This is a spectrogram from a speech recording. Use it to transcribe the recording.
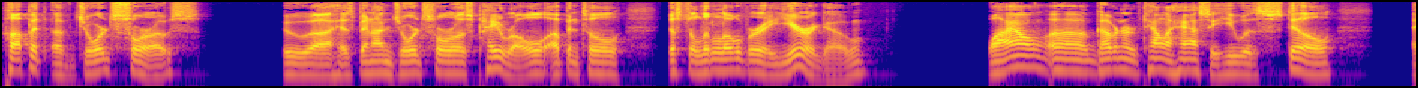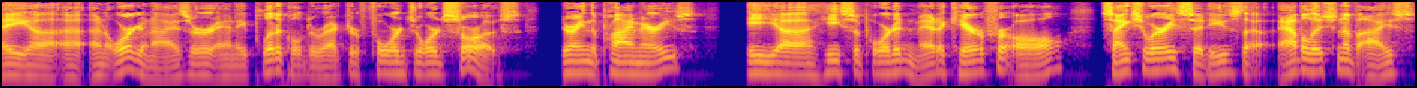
puppet of George Soros, who uh, has been on George Soros' payroll up until just a little over a year ago. While uh, governor of Tallahassee, he was still a uh, an organizer and a political director for George Soros during the primaries. He uh, he supported Medicare for all, sanctuary cities, the abolition of ICE,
